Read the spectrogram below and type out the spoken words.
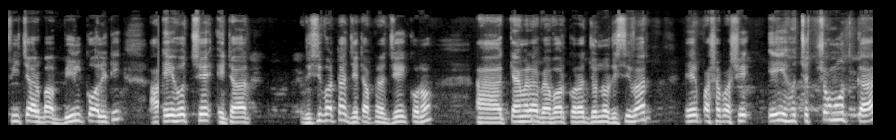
ফিচার বা বিল কোয়ালিটি এই হচ্ছে এটার রিসিভারটা যেটা আপনারা যে কোনো ক্যামেরা ব্যবহার করার জন্য রিসিভার এর পাশাপাশি এই হচ্ছে চমৎকার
